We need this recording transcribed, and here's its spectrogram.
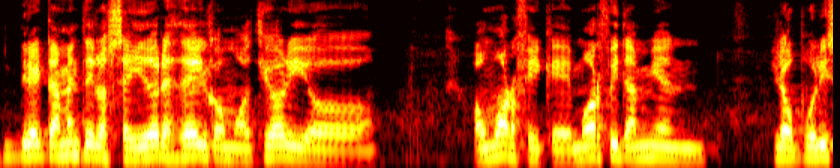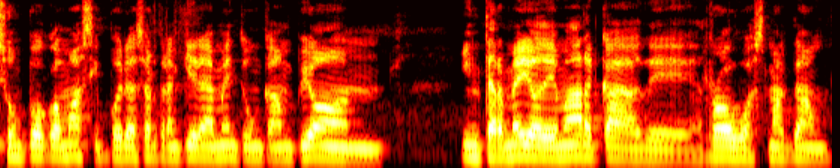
directamente los seguidores de él como Theory o, o Murphy, que Murphy también lo puliza un poco más y podría ser tranquilamente un campeón intermedio de marca de Raw o SmackDown.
